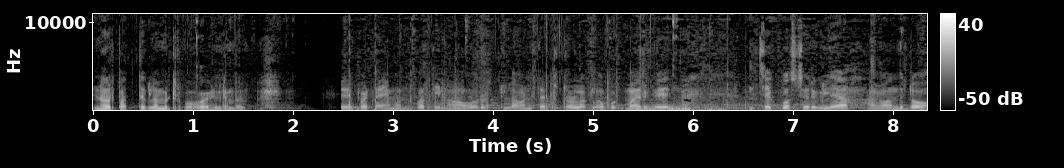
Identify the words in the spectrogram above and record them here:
இன்னொரு பத்து கிலோமீட்டர் போக வேண்டும் இப்போ டைம் வந்து பார்த்தீங்கன்னா ஒரு லெவன் தேர்ட்டி டுவெல் ஓ கிளாக் பக்கமாக இருக்குது செக் போஸ்ட் இருக்கு இல்லையா? அங்கே வந்துட்டோம்.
